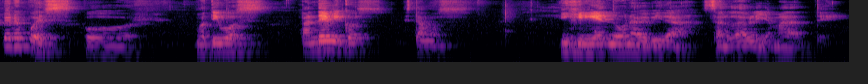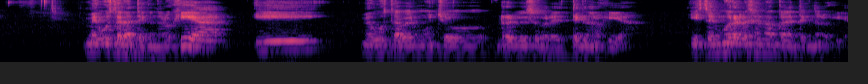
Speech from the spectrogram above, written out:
Pero pues por motivos pandémicos estamos ingiriendo una bebida saludable llamada té. Me gusta la tecnología y me gusta ver mucho reviews sobre tecnología. Y estoy muy relacionado con la tecnología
